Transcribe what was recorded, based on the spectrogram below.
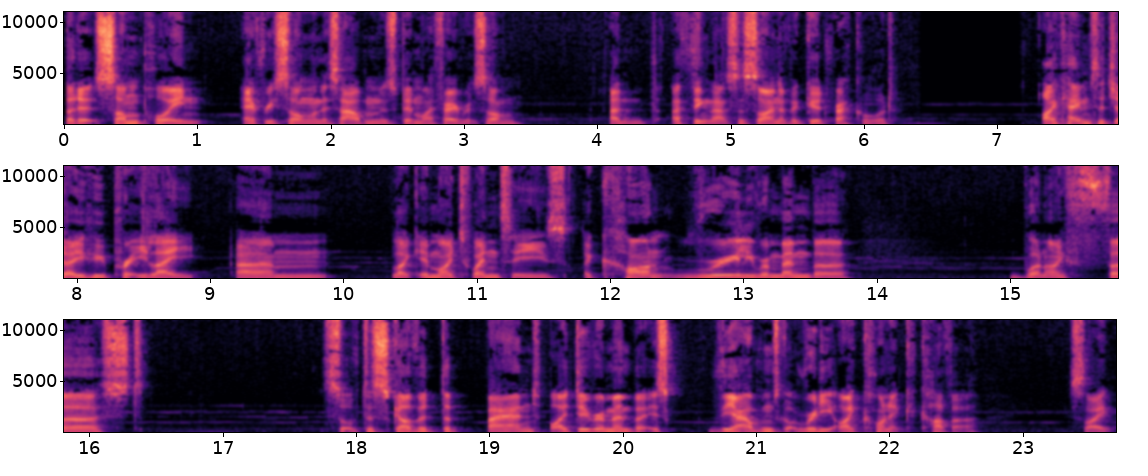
but at some point, every song on this album has been my favorite song, and I think that's a sign of a good record. I came to Jehu pretty late, um, like in my twenties. I can't really remember when I first sort of discovered the band, but I do remember it's the album's got a really iconic cover. It's like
